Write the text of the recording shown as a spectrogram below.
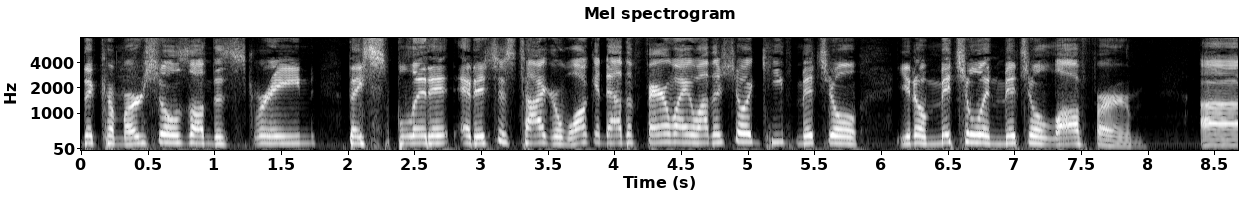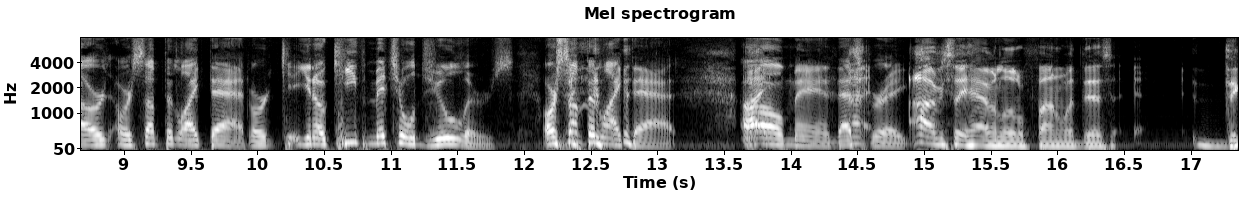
the commercials on the screen. They split it, and it's just Tiger walking down the fairway while they're showing Keith Mitchell, you know, Mitchell and Mitchell Law Firm. Uh, or, or something like that, or you know Keith Mitchell Jewelers, or something like that. Oh man, that's great. Obviously, having a little fun with this. The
